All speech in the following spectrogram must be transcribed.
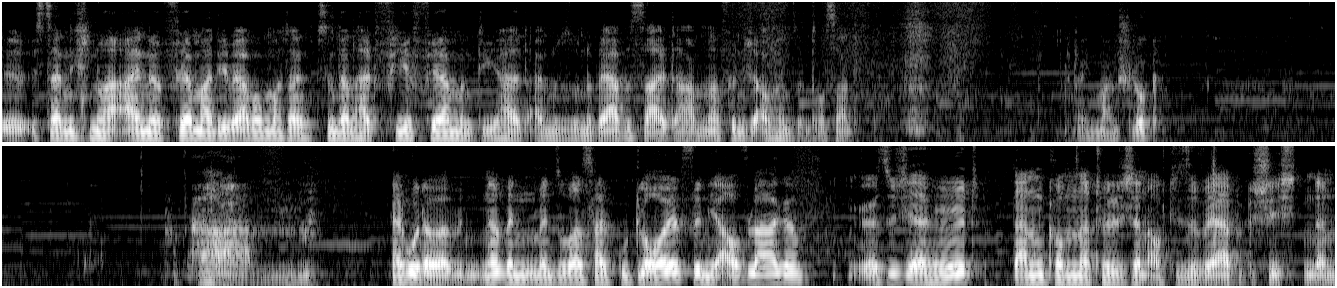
äh, ist da nicht nur eine Firma, die Werbung macht, da sind dann halt vier Firmen, die halt eine, so eine Werbeseite haben. Ne? finde ich auch ganz interessant. Trink mal einen Schluck. Ah, ja gut, aber ne, wenn, wenn sowas halt gut läuft, wenn die Auflage äh, sich erhöht, dann kommen natürlich dann auch diese Werbegeschichten dann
